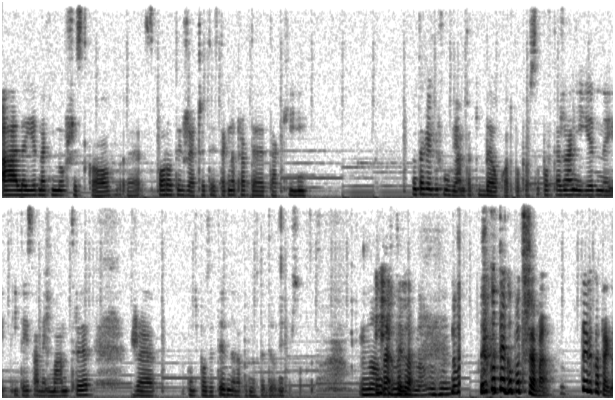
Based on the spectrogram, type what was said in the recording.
Ale jednak mimo wszystko yy, sporo tych rzeczy to jest tak naprawdę taki no tak jak już mówiłam, taki bełkot po prostu, powtarzanie jednej i tej samej mantry, że bądź pozytywny, na pewno wtedy odniesiesz sukces. No, I, tak, na pewno. Mhm. No, tylko tego potrzeba. Tylko tego.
